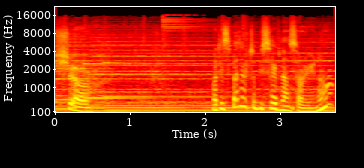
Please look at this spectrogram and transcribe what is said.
Sure. But it's better to be safe than sorry, you know?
